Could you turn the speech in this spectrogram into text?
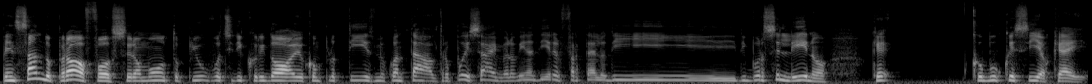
pensando però fossero molto più voci di corridoio, complottismo e quant'altro. Poi, sai, me lo viene a dire il fratello di, di Borsellino, che comunque sì, ok,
